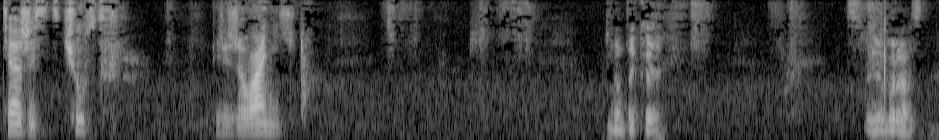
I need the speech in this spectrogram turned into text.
Тяжесть чувств, переживаний. Она такая своеобразная.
